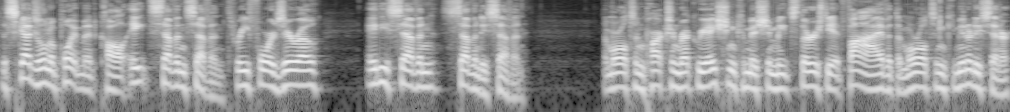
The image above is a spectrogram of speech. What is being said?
To schedule an appointment, call 877 340 8777. The Morrilton Parks and Recreation Commission meets Thursday at 5 at the Morrilton Community Center.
